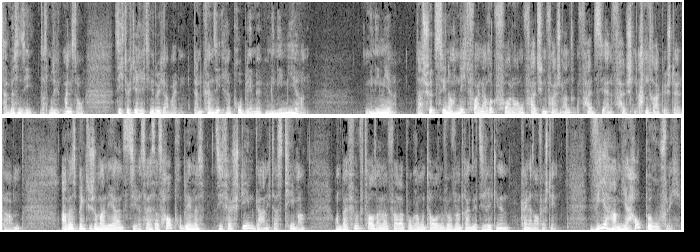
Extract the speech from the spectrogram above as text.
dann müssen sie, das muss ich, meine ich so, sich durch die Richtlinie durcharbeiten. Dann können sie ihre Probleme minimieren minimieren. Das schützt Sie noch nicht vor einer Rückforderung, falls Sie einen falschen Antrag, gestellt haben, aber es bringt Sie schon mal näher ans Ziel. Das heißt, das Hauptproblem ist, Sie verstehen gar nicht das Thema und bei 5100 Förderprogrammen und 1563 Richtlinien kann ich das auch verstehen. Wir haben hier hauptberuflich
